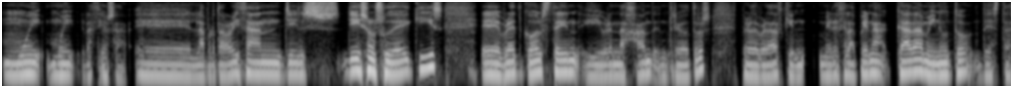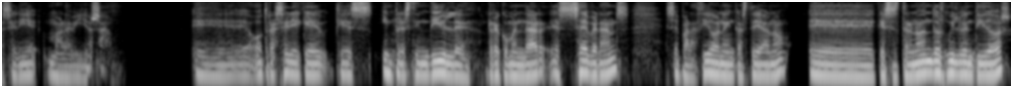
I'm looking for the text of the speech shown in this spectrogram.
muy muy graciosa. Eh, la protagonizan Jason Sudeikis eh, Brett Goldstein y Brenda Hunt entre otros. Pero de verdad que merece la pena cada minuto de esta serie maravillosa. Otra serie que, que, es imprescindible recomendar es Severance, Separación en castellano, que se estrenó en 2022.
